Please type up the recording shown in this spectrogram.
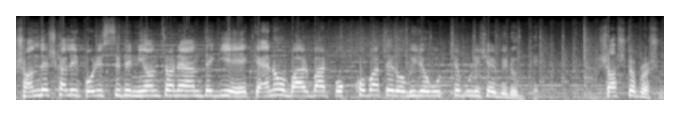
সন্দেশখালীর পরিস্থিতি নিয়ন্ত্রণে আনতে গিয়ে কেন বারবার পক্ষপাতের অভিযোগ উঠছে পুলিশের বিরুদ্ধে? ষষ্ঠ প্রশ্ন।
